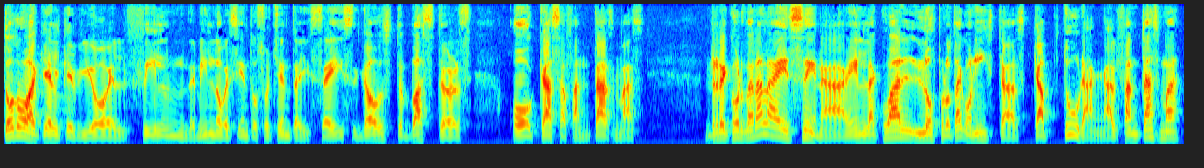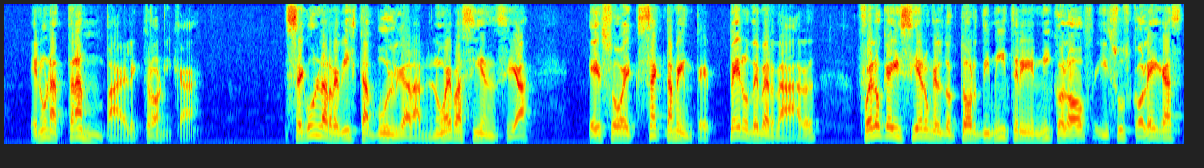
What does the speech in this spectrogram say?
Todo aquel que vio el film de 1986 Ghostbusters o Cazafantasmas recordará la escena en la cual los protagonistas capturan al fantasma en una trampa electrónica. Según la revista búlgara Nueva Ciencia, eso exactamente, pero de verdad, fue lo que hicieron el doctor Dmitry Nikolov y sus colegas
